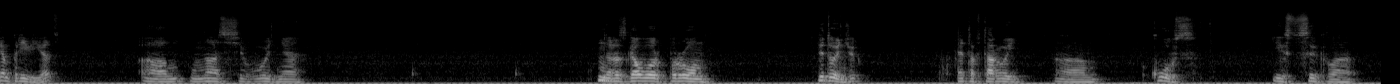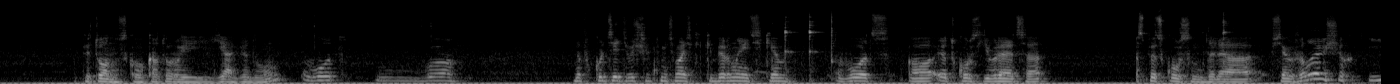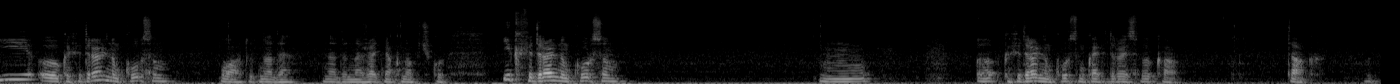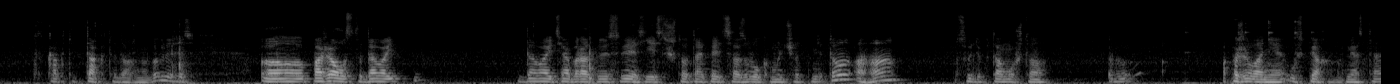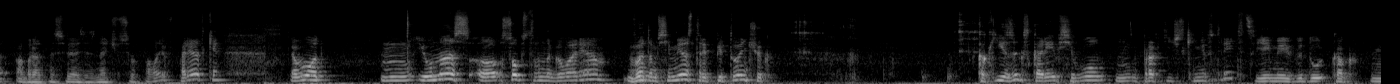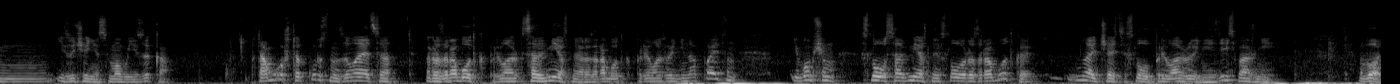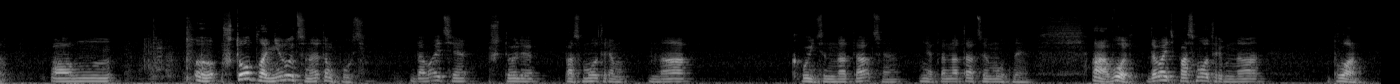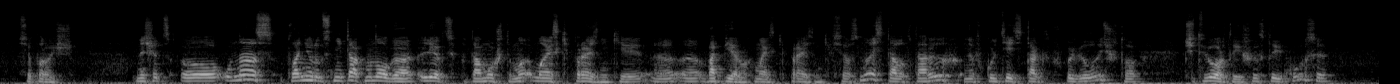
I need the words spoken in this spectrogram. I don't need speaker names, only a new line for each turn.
Всем привет! Um, у нас сегодня разговор про питончик. Это второй um, курс из цикла питоновского, который я веду вот, в, на факультете вычислительной математики и кибернетики. Вот, uh, этот курс является спецкурсом для всех желающих и э, кафедральным курсом. О, тут надо, надо нажать на кнопочку. И кафедральным курсом э, кафедральным курсом кафедры СВК. Так, как-то так это должно выглядеть. Э, пожалуйста, давай, давайте обратную связь, если что-то опять со звуком или что-то не то. Ага, судя по тому, что э, пожелание успехов вместо обратной связи, значит все в порядке. Вот. И у нас, э, собственно говоря, в этом семестре питончик как язык, скорее всего, практически не встретится. Я имею в виду как изучение самого языка. Потому что курс называется разработка, совместная разработка приложений на Python. И, в общем, слово совместное слово разработка, ну, отчасти слово приложение, здесь важнее. Вот. Э, что планируется на этом курсе? Давайте, что ли, посмотрим на какую-нибудь аннотацию. Нет, аннотация мутная. А, вот, давайте посмотрим на план. Все проще. Значит, э, у нас планируется не так много лекций, потому что майские праздники, э, во-первых, майские праздники все сносят, а во-вторых, на факультете так повелось, что четвертые и шестые курсы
